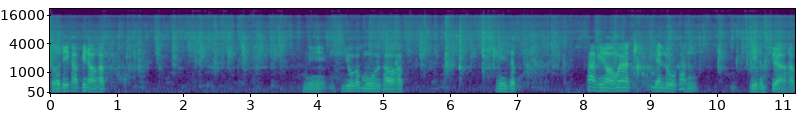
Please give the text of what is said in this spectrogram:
สวัสดีครับพี่น้องครับนี่อยู่กับหมูคือเก่าครับนี่จะพาพี่น้องมาเรียนรู้การรีดน้ำเชื่อครับ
